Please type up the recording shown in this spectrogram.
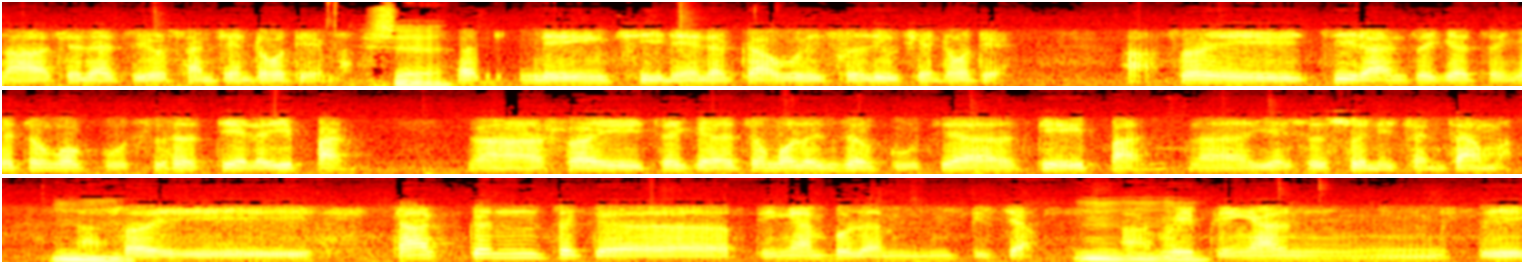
那现在只有三千多点嘛，是。二零零七年的高位是六千多点，啊，所以既然这个整个中国股市跌了一半，那所以这个中国人寿股价跌一半，那也是顺理成章嘛，啊，所以它跟这个平安不能比较，嗯啊，因为平安是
